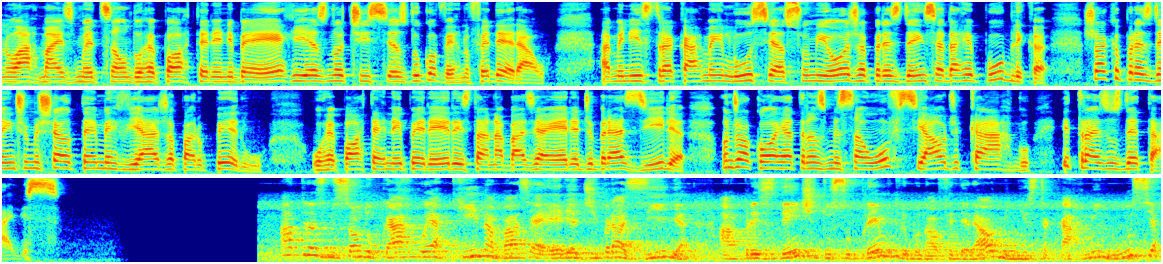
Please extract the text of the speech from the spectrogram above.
no ar mais uma edição do Repórter NBR e as notícias do governo federal. A ministra Carmen Lúcia assume hoje a presidência da República, já que o presidente Michel Temer viaja para o Peru. O repórter Ney Pereira está na base aérea de Brasília, onde ocorre a transmissão oficial de cargo e traz os detalhes. A transmissão do cargo é aqui na base aérea de Brasília. A presidente do Supremo Tribunal Federal, ministra Carmen Lúcia,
